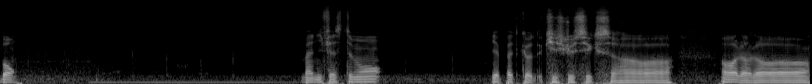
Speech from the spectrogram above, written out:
Bon. Manifestement, il a pas de code. Qu'est-ce que c'est que ça? Oh là là.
